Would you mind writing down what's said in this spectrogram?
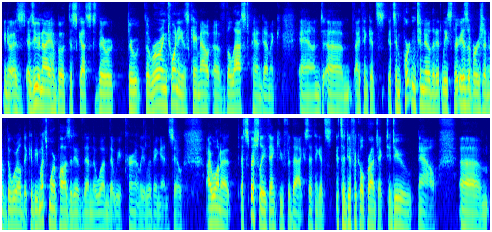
you know as as you and I have both discussed, there the, the roaring 20s came out of the last pandemic. And um, I think it's, it's important to know that at least there is a version of the world that could be much more positive than the one that we're currently living in. So I want to especially thank you for that because I think it's, it's a difficult project to do now. Um,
